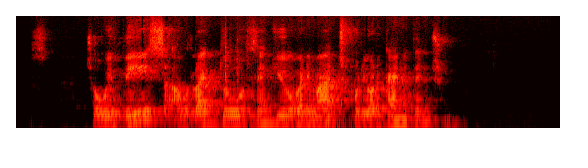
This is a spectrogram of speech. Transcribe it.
So with this, I would like to thank you very much for your kind attention.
